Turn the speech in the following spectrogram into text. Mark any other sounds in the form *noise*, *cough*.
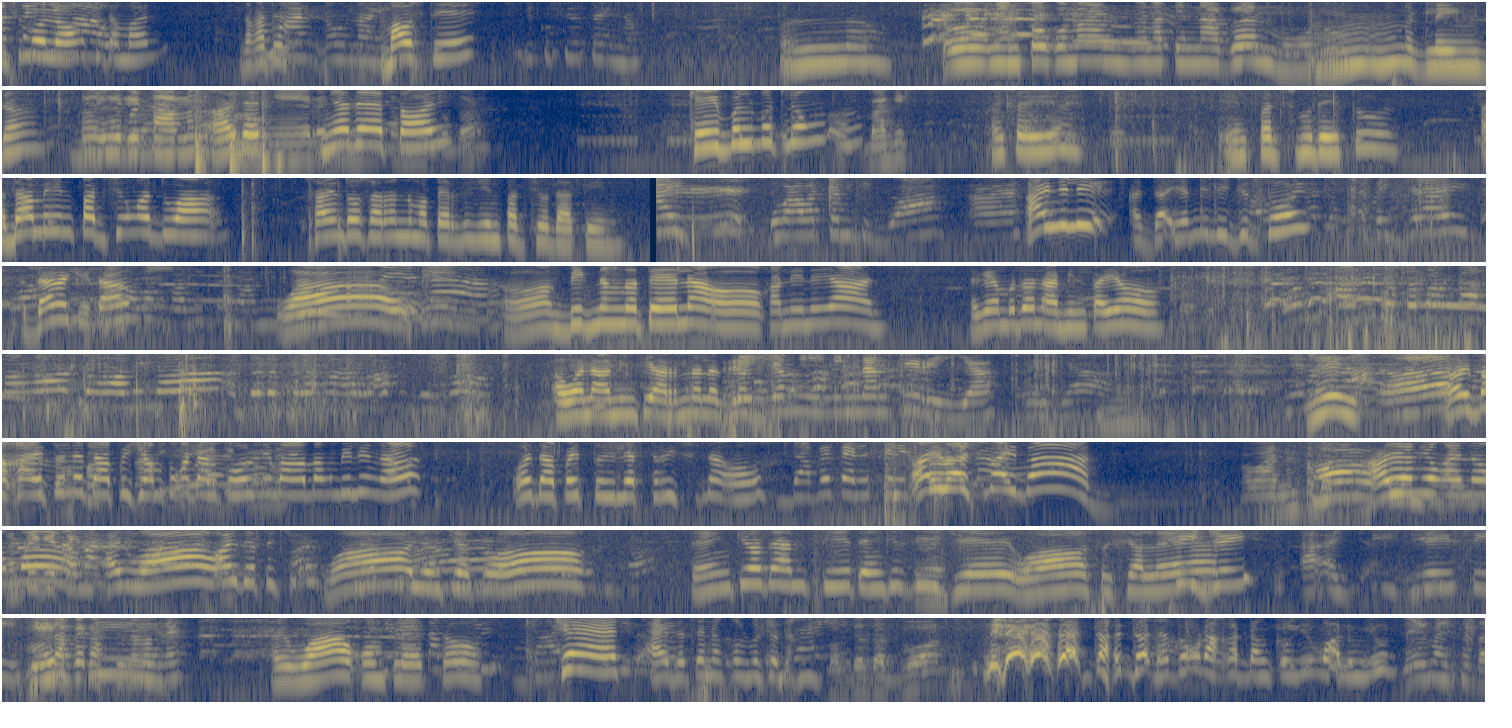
pads mo long, si taman. Nine. Mouse di? Di computer na. Ala. Oh, nyanto ko man, nga natinagan mo. No? Mm, naglaying da. Kairitaman Ah, det, nya detoy. Cable mo lang. oh. Bagi Ay, sa'yo yan. Inpads mo dito. Adami inpads yung adwa. Sayang to, saran na maperdi yung inpads yung datin. Ay, dumawat kami tigwa. Ah, Ay, nili, ada, yan nili Jud toy. Ada, nakita? Wow! Oh, ang big ng Nutella. Oh, kanino yan? Lagyan mo doon, amin tayo. Awa namin ti Arna lagyan. Rhea, meaning ng Rhea. Ning. Ay, baka ito na dapat shampoo ka alcohol ni Mamang Miling, ha? O, dapat toiletries na, oh. Dapat pencil. Ay, where's my bag? Awanan to ba? Ayan yung ano mo. Ay, wow. Ay, dati. Wow, yung chest. Wow. Thank you, Dante. Thank you, CJ. Wow, socialite. CJ? Ay, JC. JC. na. ay, wow, kompleto. Chest. Ay, dati nangkol mo sa dang. Pagdadadwan. *laughs* Dati ko nakadangkol yung manong yun. Dahil may sa.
